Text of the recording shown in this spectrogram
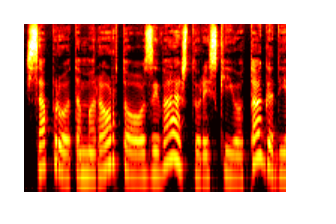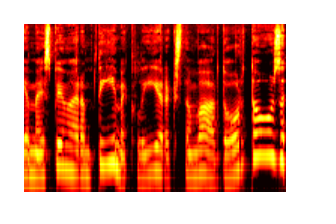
saprotam ar ortozi vēsturiski, jo tagad, ja mēs, piemēram, tīmeklī ierakstam vārdu ortoze,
